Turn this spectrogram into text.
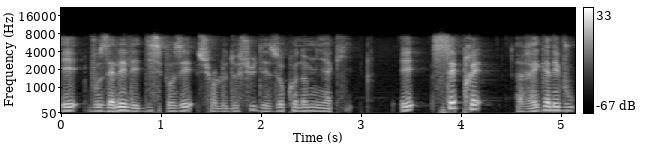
et vous allez les disposer sur le dessus des okonomiyaki. Et c'est prêt, régalez-vous.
